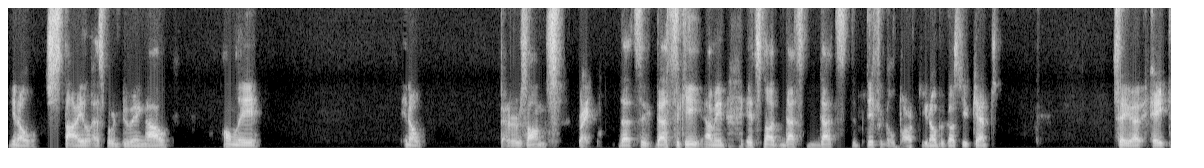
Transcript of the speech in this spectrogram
you know, style as we're doing now, only, you know, better songs. Right. That's the, that's the key. I mean, it's not that's that's the difficult part, you know, because you can't say you have eight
